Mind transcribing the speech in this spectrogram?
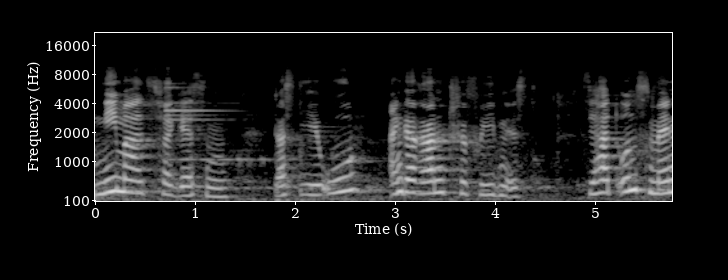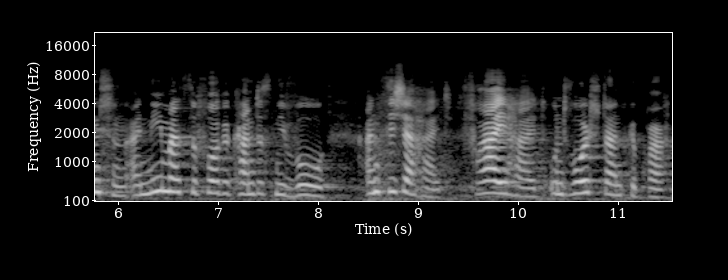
niemals vergessen, dass die EU ein Garant für Frieden ist. Sie hat uns Menschen ein niemals zuvor gekanntes Niveau an Sicherheit, Freiheit und Wohlstand gebracht.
